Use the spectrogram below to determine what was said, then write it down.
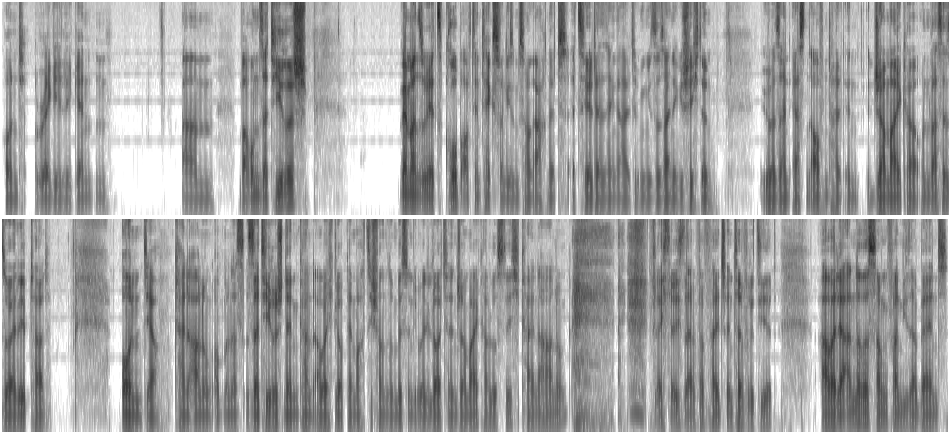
und Reggae-Legenden. Ähm, warum satirisch? Wenn man so jetzt grob auf den Text von diesem Song achtet, erzählt der Sänger halt irgendwie so seine Geschichte über seinen ersten Aufenthalt in Jamaika und was er so erlebt hat. Und ja, keine Ahnung, ob man das satirisch nennen kann, aber ich glaube, der macht sich schon so ein bisschen über die Leute in Jamaika lustig. Keine Ahnung. Vielleicht habe ich es einfach falsch interpretiert. Aber der andere Song von dieser Band,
